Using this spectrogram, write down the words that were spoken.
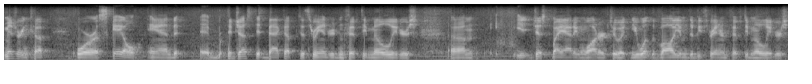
measuring cup or a scale and adjust it back up to 350 milliliters um, just by adding water to it. You want the volume to be 350 milliliters.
